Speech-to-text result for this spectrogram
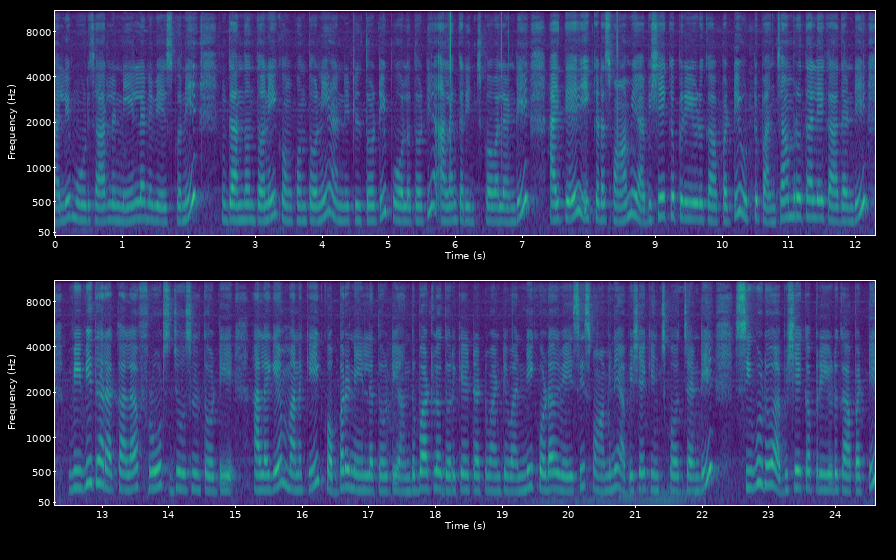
మళ్ళీ మూడు సార్లు నీళ్ళని వేసుకొని గంధంతో కుంకుమతో అన్నిటితోటి పూలతోటి అలంకరించుకోవాలండి. అయితే ఇక్కడ స్వామి అభిషేక ప్రియుడు కాబట్టి ఉట్టు పంచామృతాలే కాదండి. వివిధ రకాల ఫ్రూట్స్ జ్యూసులతోటి అలాగే మనకి కొబ్బరి నీళ్ళతోటి అందుబాటులో దొరికేటటువంటివన్నీ కూడా వేసి స్వామిని అభిషేకించుకోవచ్చండి. శివుడు అభిషేక ప్రియుడు కాబట్టి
